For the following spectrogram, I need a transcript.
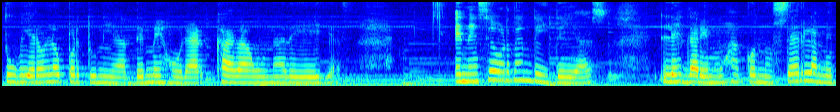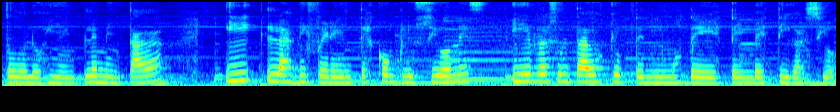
tuvieron la oportunidad de mejorar cada una de ellas. En ese orden de ideas, les daremos a conocer la metodología implementada y las diferentes conclusiones y resultados que obtenimos de esta investigación.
